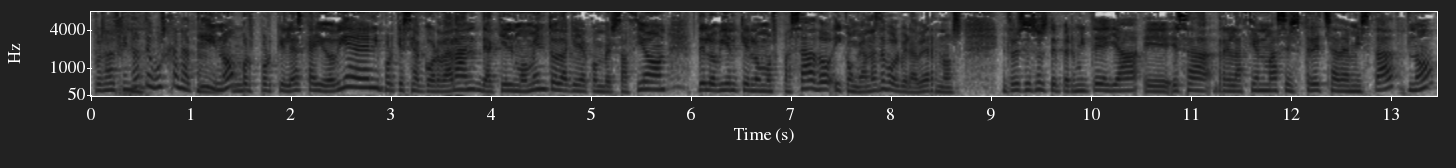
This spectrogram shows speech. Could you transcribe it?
Pues al final te buscan a ti, ¿no? Pues porque le has caído bien y porque se acordarán de aquel momento, de aquella conversación, de lo bien que lo hemos pasado y con ganas de volver a vernos. Entonces eso te permite ya eh, esa relación más estrecha de amistad, ¿no?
